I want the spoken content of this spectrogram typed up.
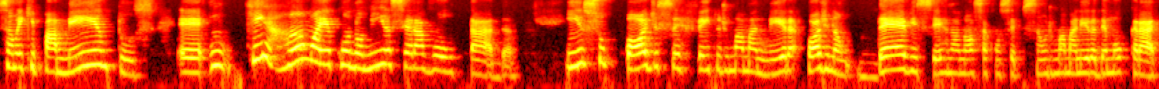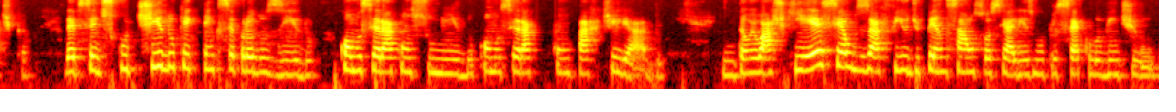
São equipamentos? É, em que ramo a economia será voltada? Isso pode ser feito de uma maneira, pode não, deve ser, na nossa concepção, de uma maneira democrática. Deve ser discutido o que tem que ser produzido, como será consumido, como será compartilhado. Então, eu acho que esse é o desafio de pensar um socialismo para o século XXI.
